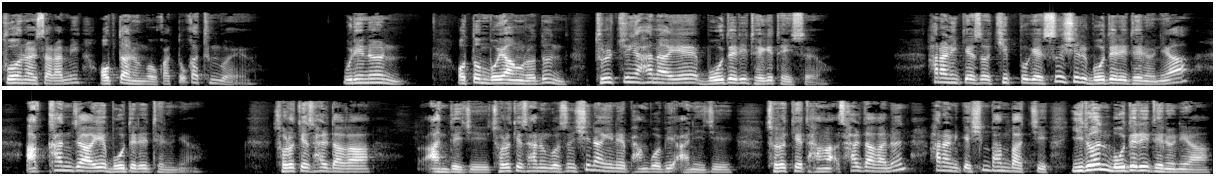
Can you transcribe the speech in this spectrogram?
구원할 사람이 없다는 것과 똑같은 거예요. 우리는 어떤 모양으로든 둘 중에 하나의 모델이 되게 돼 있어요. 하나님께서 기쁘게 쓰실 모델이 되느냐, 악한 자의 모델이 되느냐. 저렇게 살다가 안 되지. 저렇게 사는 것은 신앙인의 방법이 아니지. 저렇게 당, 살다가는 하나님께 심판받지. 이런 모델이 되느냐.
